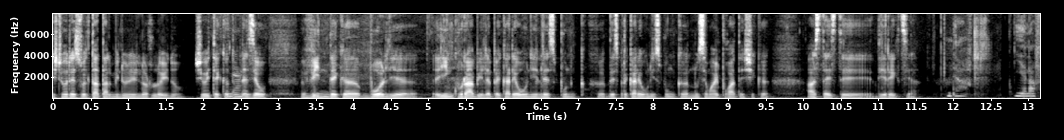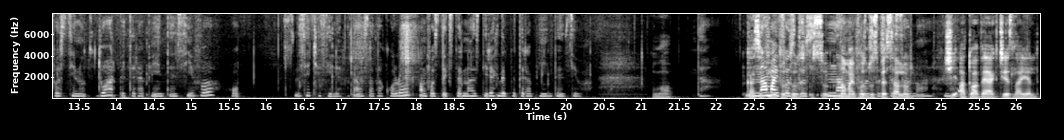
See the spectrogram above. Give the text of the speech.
Ești un rezultat al minunilor lui, nu? Și uite că Da. Dumnezeu vindecă boli eh, incurabile pe care unii le spun că, despre care unii spun că nu se mai poate și că asta este direcția. Da. El a fost ținut doar pe terapie intensivă, 8, 10 zile cât am stat acolo, am fost externați direct de pe terapie intensivă. Wow. Da. Ca să N-a fie mai totul, fost dus- su- n-a n-a mai fost dus pe salon. salon. Și a tu aveai acces la el?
